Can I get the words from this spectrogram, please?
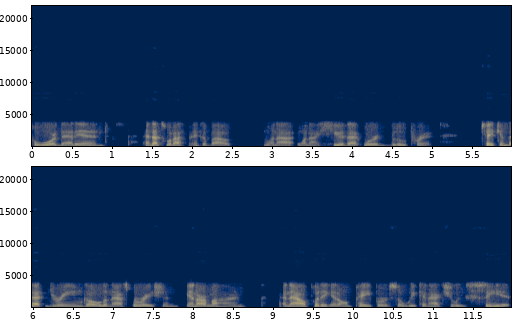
toward that end. And that's what i think about when i when i hear that word blueprint. Taking that dream goal and aspiration in our mind and now putting it on paper so we can actually see it.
